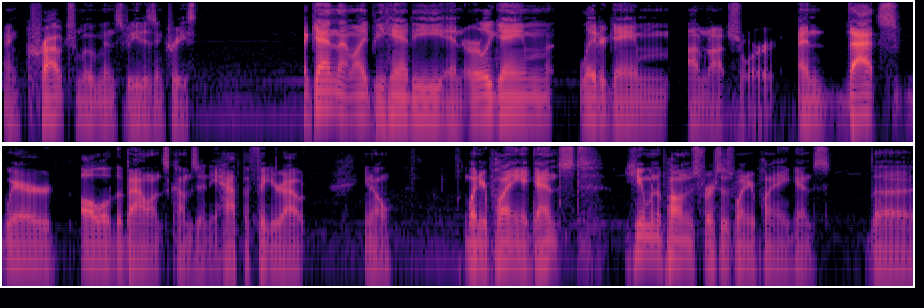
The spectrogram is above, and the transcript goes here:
and crouch movement speed is increased. Again, that might be handy in early game, later game, I'm not sure. And that's where all of the balance comes in. You have to figure out, you know, when you're playing against human opponents versus when you're playing against the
